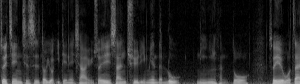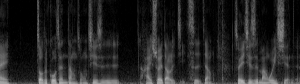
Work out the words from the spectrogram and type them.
最近其实都有一点点下雨，所以山区里面的路泥泞很多，所以我在走的过程当中，其实还摔倒了几次，这样，所以其实蛮危险的。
